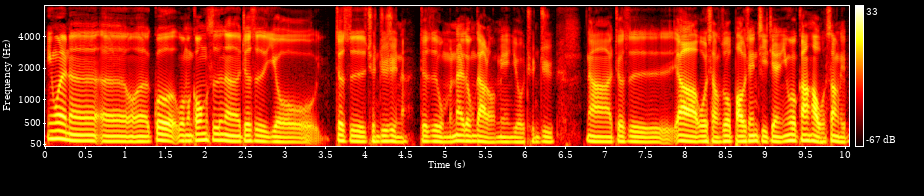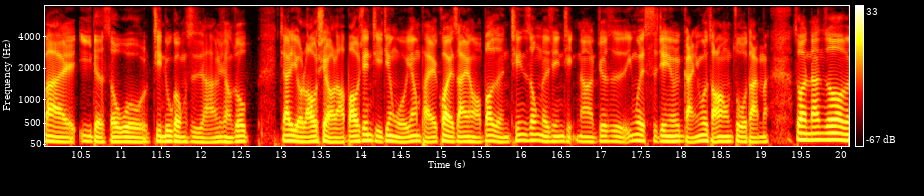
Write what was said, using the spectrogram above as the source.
因为呢，呃，我过我们公司呢就是有就是群聚训啊，就是我们那栋大楼面有群聚，那就是要我想说保险起见，因为刚好我上礼拜一的时候我进入公司啊，就想说家里有老小啦，保险起见我一样排快筛哈，抱着很轻松的心情，那就是因为时间有点赶，因为早上做单嘛，做完单之后。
